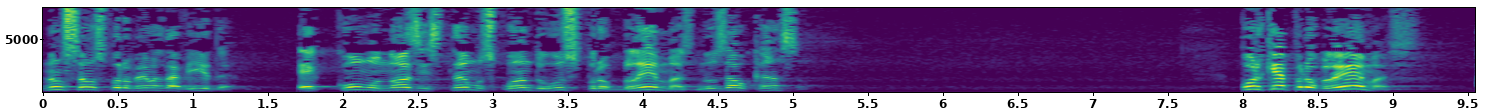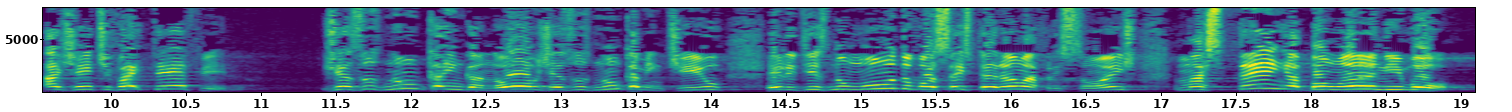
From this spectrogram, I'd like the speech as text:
Não são os problemas da vida, é como nós estamos quando os problemas nos alcançam. Porque problemas a gente vai ter, filho. Jesus nunca enganou, Jesus nunca mentiu. Ele diz: No mundo vocês terão aflições, mas tenha bom ânimo,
